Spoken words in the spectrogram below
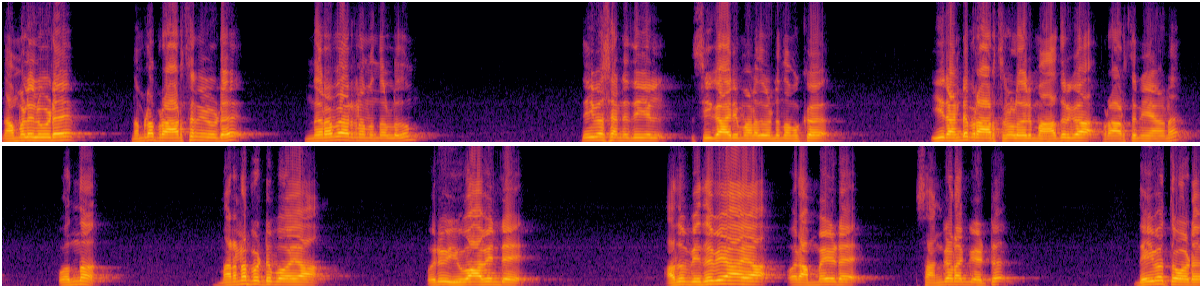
നമ്മളിലൂടെ നമ്മുടെ പ്രാർത്ഥനയിലൂടെ നിറവേറണമെന്നുള്ളതും ദൈവസന്നിധിയിൽ സ്വീകാര്യമാണ് അതുകൊണ്ട് നമുക്ക് ഈ രണ്ട് പ്രാർത്ഥനകൾ ഒരു മാതൃക പ്രാർത്ഥനയാണ്. ഒന്ന് മരണപ്പെട്ടു പോയ ഒരു യുവാവിന്റെ അതും വിധവയായ ഒരമ്മയുടെ സങ്കടം കേട്ട് ദൈവത്തോട്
